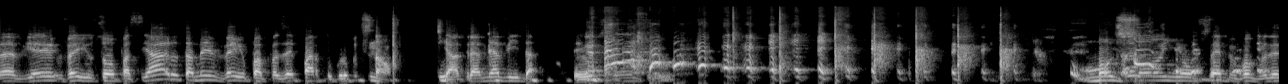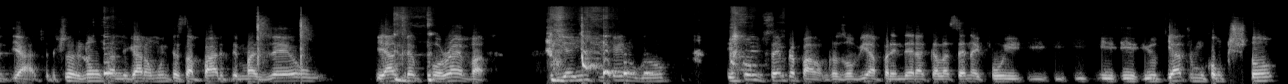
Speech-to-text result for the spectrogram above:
eh, veio só passear ou também veio para fazer parte do grupo? Disse, não, teatro é a minha vida. Eu sempre meu sonho sempre foi fazer teatro. As pessoas nunca ligaram muito essa parte, mas eu, teatro é forever. E aí fiquei no grupo. E como sempre, pá, resolvi aprender aquela cena e fui. E, e, e, e, o teatro me conquistou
